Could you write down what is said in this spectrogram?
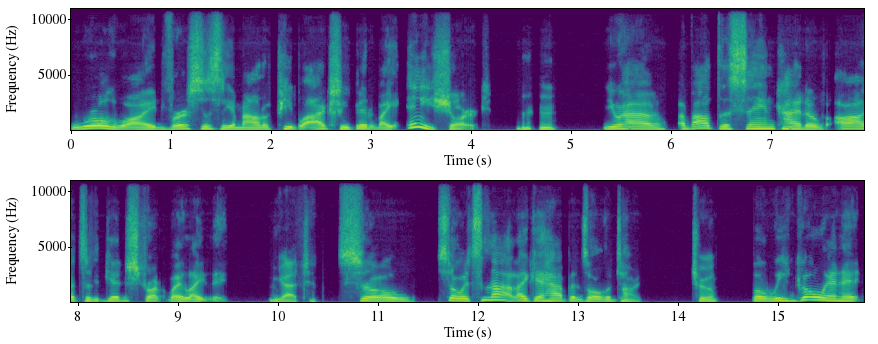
worldwide versus the amount of people actually bitten by any shark. Mhm. you have about the same kind of odds of getting struck by lightning. Gotcha. So so it's not like it happens all the time. True. But we go in it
